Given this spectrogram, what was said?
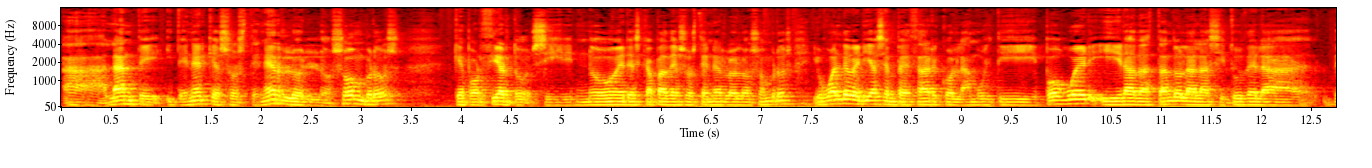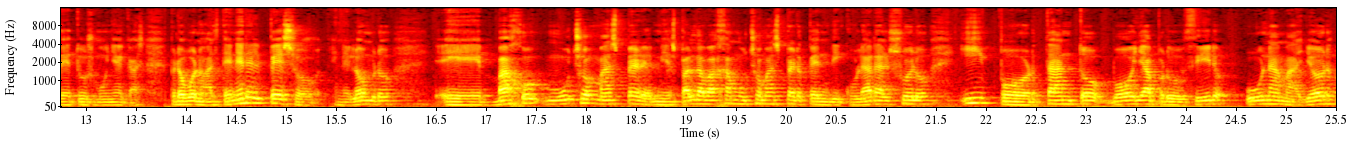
adelante y tener que sostenerlo en los hombros, que por cierto, si no eres capaz de sostenerlo en los hombros, igual deberías empezar con la multipower e ir adaptando la lasitud de, la, de tus muñecas. Pero bueno, al tener el peso en el hombro, eh, bajo mucho más, mi espalda baja mucho más perpendicular al suelo y por tanto voy a producir una mayor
